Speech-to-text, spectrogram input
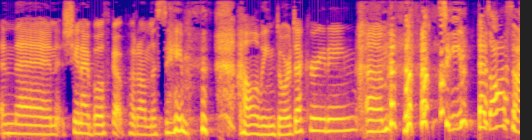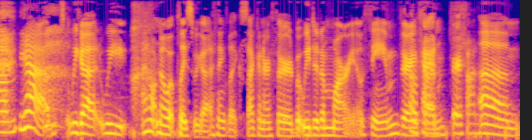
and then she and I both got put on the same Halloween door decorating um, team. That's awesome. Yeah, we got we. I don't know what place we got. I think like second or third, but we did a Mario theme. Very Okay, fun. very fun. Um,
